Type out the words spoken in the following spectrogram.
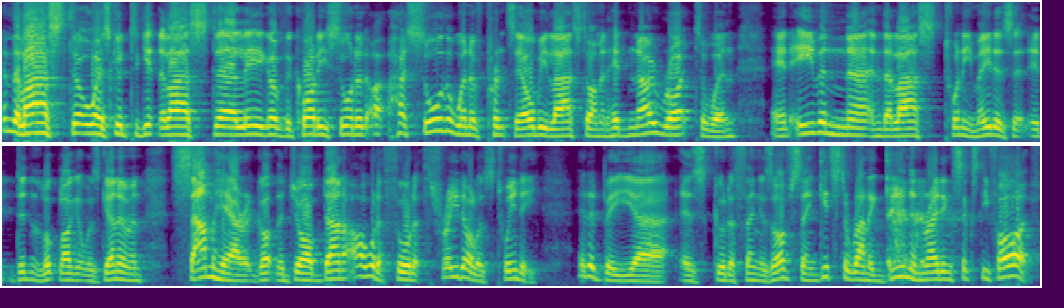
In the last, always good to get the last uh, leg of the quaddy sorted. I, I, saw the win of Prince Albie last time. It had no right to win, and even uh, in the last 20 metres, it, it, didn't look like it was going to, and somehow it got the job done. I would have thought at $3.20, it'd be uh, as good a thing as I've seen. Gets to run again in rating 65.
